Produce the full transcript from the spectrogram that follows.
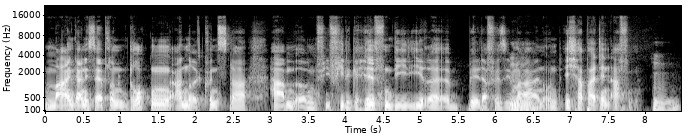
malen gar nicht selbst, sondern drucken. Andere Künstler haben irgendwie viele Gehilfen, die ihre äh, Bilder für sie mhm. malen. Und ich habe halt den Affen, mhm.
